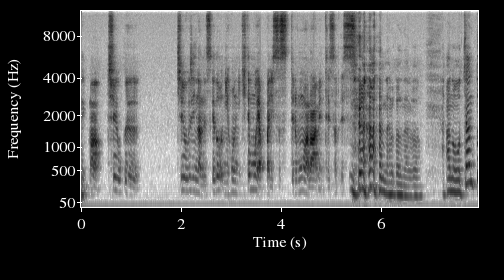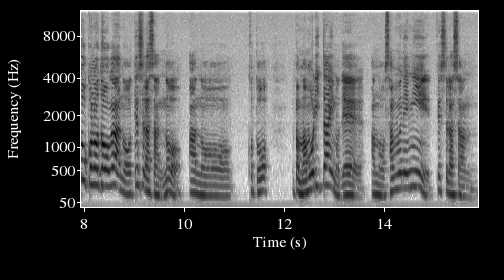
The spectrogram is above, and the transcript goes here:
い。まあ中国中国人なんですけど日本に来てもやっぱりすすってるものはラーメンテスラです。なるほどなるほど。あのちゃんとこの動画あのテスラさんのあのことやっぱ守りたいのであのサムネにテスラさん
